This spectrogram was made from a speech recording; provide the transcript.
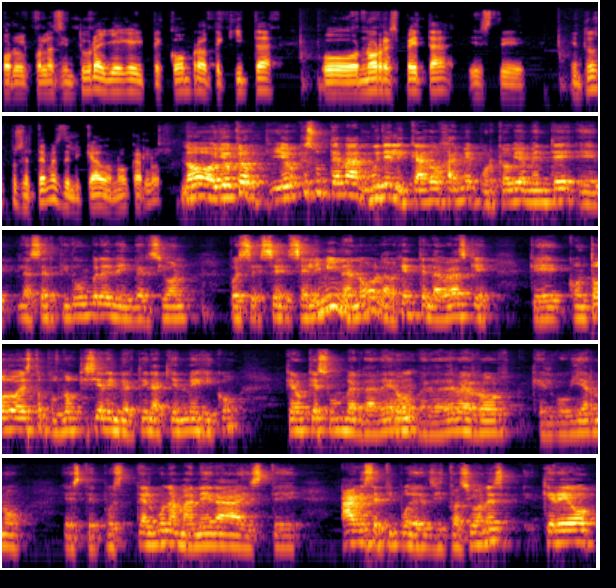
por, con la cintura llega y te compra o te quita o no respeta? Este, entonces, pues el tema es delicado, ¿no, Carlos? No, yo creo, yo creo que es un tema muy delicado, Jaime, porque obviamente eh, la certidumbre de inversión pues se, se, elimina, ¿no? La gente, la verdad es que, que con todo esto, pues no quisiera invertir aquí en México. Creo que es un verdadero, verdadero error que el gobierno, este, pues de alguna manera, este, haga este tipo de situaciones. Creo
